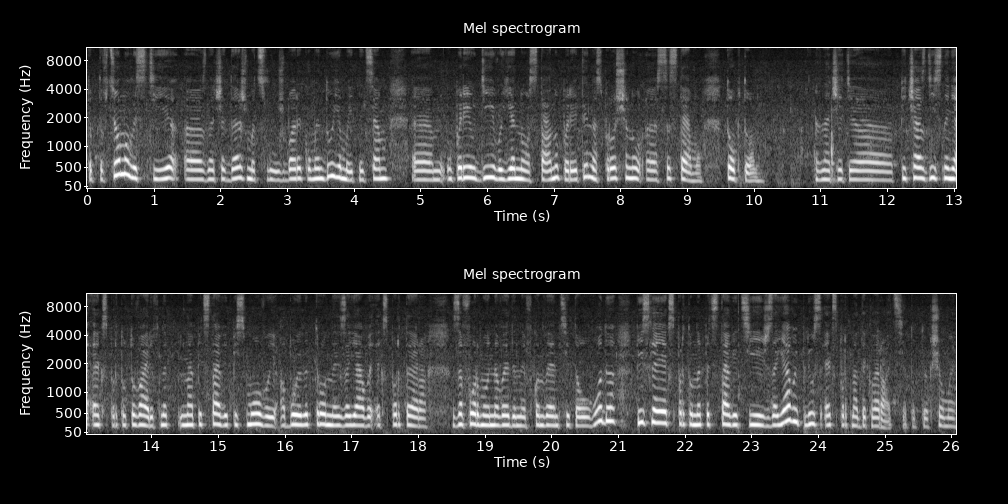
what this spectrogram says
Тобто в цьому листі е, значить, Держмедслужба рекомендує митницям е, у період дії воєнного стану перейти на спрощену систему. Тобто, Значить, е, під час здійснення експорту товарів на, підставі письмової або електронної заяви експортера за формою наведеної в конвенції та угода, після експорту на підставі цієї ж заяви плюс експортна декларація. Тобто, якщо ми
